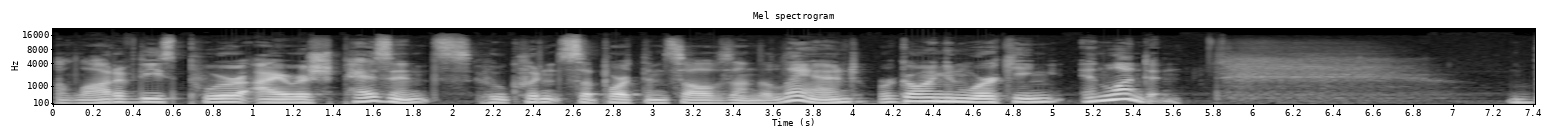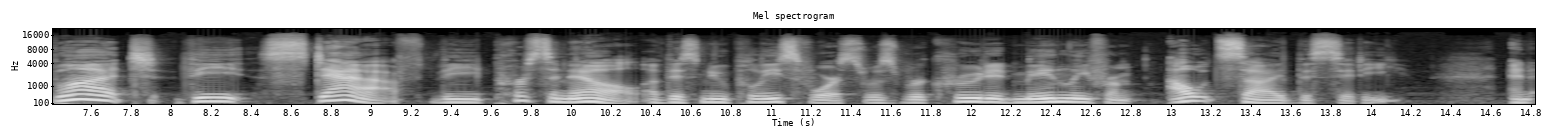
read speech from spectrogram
A lot of these poor Irish peasants who couldn't support themselves on the land were going and working in London. But the staff, the personnel of this new police force was recruited mainly from outside the city, and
